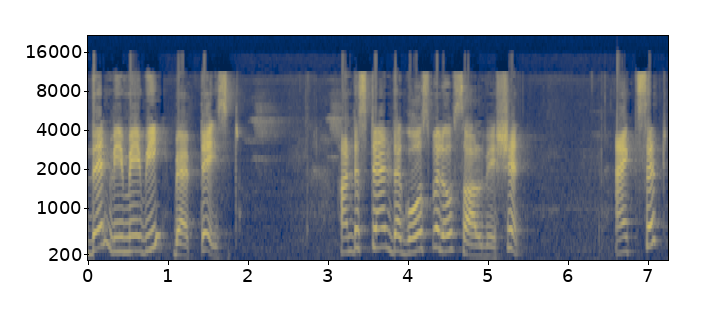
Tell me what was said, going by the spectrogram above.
then we may be baptized. Understand the gospel of salvation. Accept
